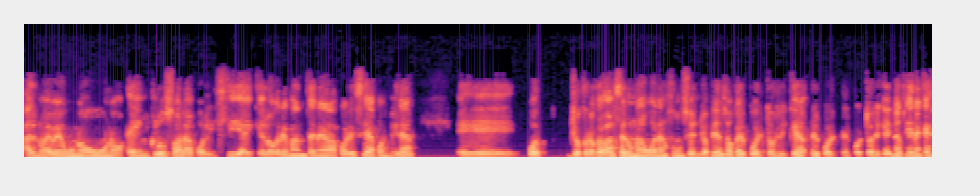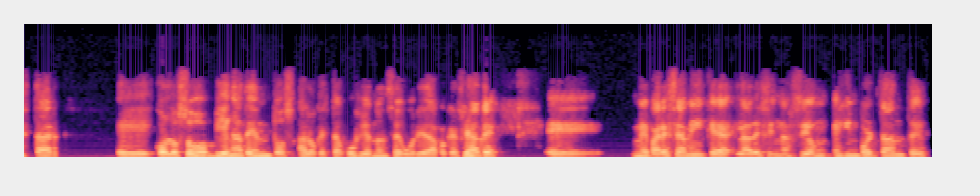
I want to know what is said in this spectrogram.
al 911 e incluso a la policía y que logre mantener a la policía pues mira eh, pues yo creo que va a ser una buena función. Yo pienso que el puertorriqueño, el, puertorriqueño tiene que estar eh, con los ojos bien atentos a lo que está ocurriendo en seguridad, porque fíjate, eh, me parece a mí que la designación es importante.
